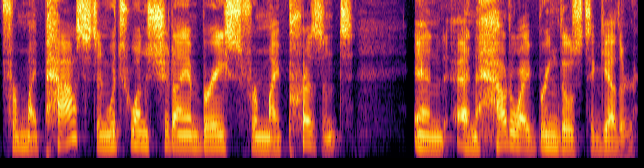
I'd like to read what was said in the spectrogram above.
from my past and which ones should I embrace from my present and and how do I bring those together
